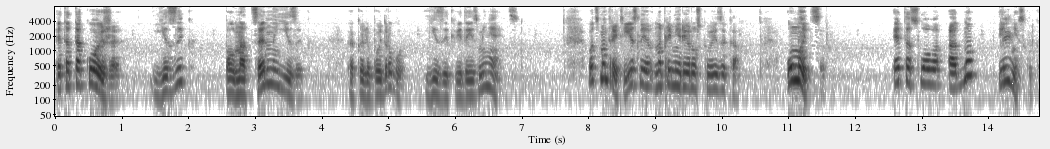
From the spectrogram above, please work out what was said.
это такой же язык, полноценный язык, как и любой другой. Язык видоизменяется. Вот смотрите, если на примере русского языка умыться – это слово одно, или несколько.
